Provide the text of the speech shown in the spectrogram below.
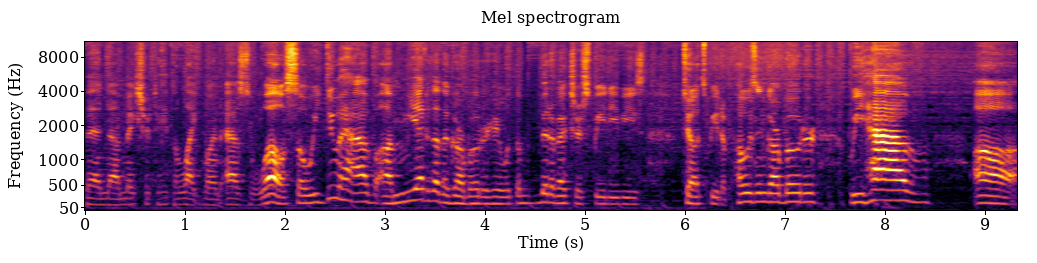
then uh, make sure to hit the like button as well. So we do have um, yet another Garbodor here with a bit of extra speed EVs to outspeed opposing Garbodor. We have uh,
